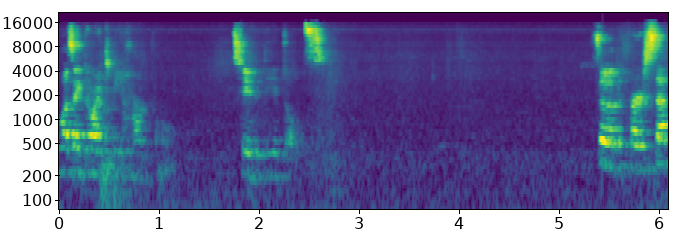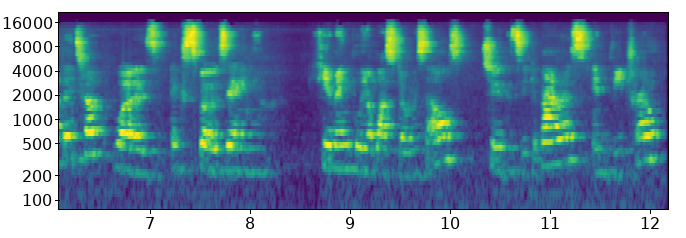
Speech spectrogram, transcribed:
was it going to be harmful to the adults? So the first step they took was exposing human glioblastoma cells to the Zika virus in vitro.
